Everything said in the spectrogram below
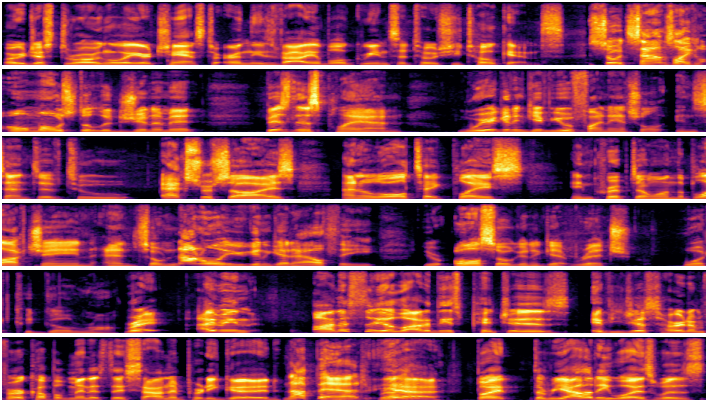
or you're just throwing away your chance to earn these valuable green Satoshi tokens. So it sounds like almost a legitimate business plan. We're going to give you a financial incentive to exercise, and it'll all take place in crypto on the blockchain. And so not only are you going to get healthy, you're also going to get rich. What could go wrong? Right. I mean, honestly, a lot of these pitches, if you just heard them for a couple minutes, they sounded pretty good. Not bad, right? Yeah, but the reality was was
